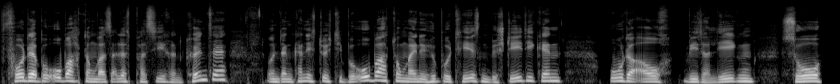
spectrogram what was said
vor der Beobachtung, was alles passieren könnte, und dann kann ich durch die Beobachtung meine Hypothesen bestätigen, oder auch widerlegen. So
